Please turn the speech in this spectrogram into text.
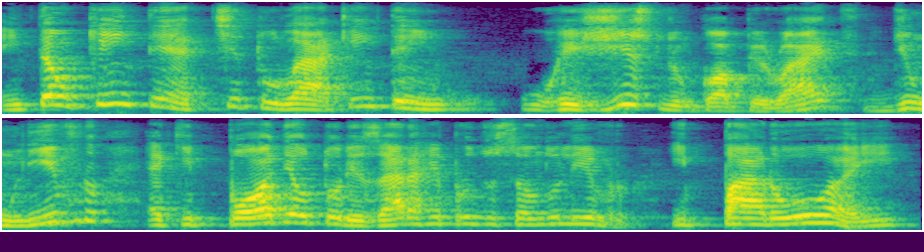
Então, quem tem é titular, quem tem o registro de um copyright de um livro é que pode autorizar a reprodução do livro. E parou aí.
